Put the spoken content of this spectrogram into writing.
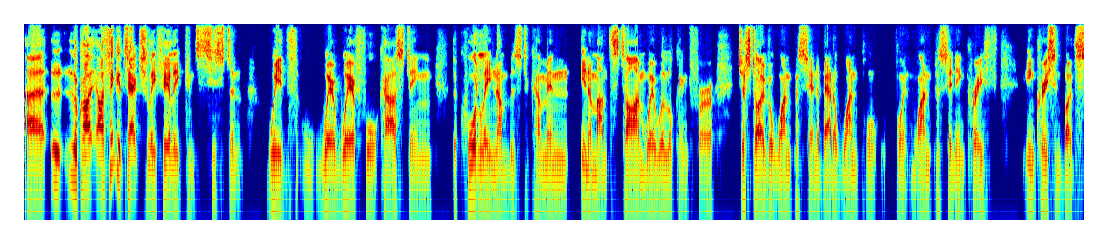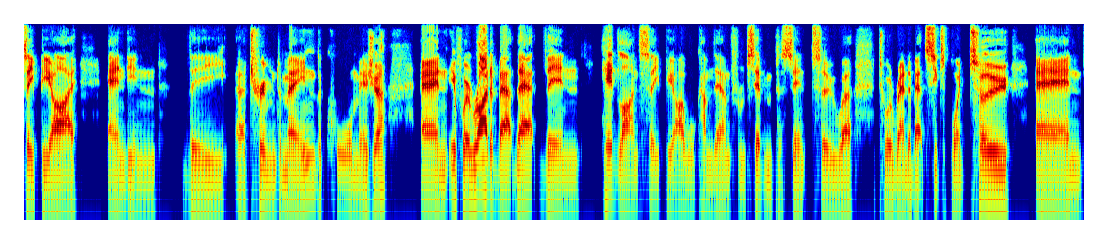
Uh, look, I, I, think it's actually fairly consistent with where we're forecasting the quarterly numbers to come in in a month's time, where we're looking for just over 1%, about a 1.1% increase, increase in both CPI and in the uh, trimmed mean, the core measure. And if we're right about that, then headline CPI will come down from 7% to, uh, to around about 6.2 and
